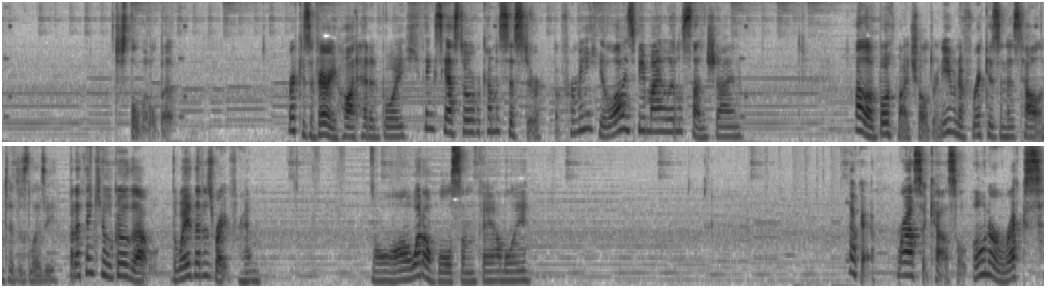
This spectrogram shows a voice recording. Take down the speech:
Just a little bit. Rick is a very hot-headed boy. He thinks he has to overcome his sister, but for me, he'll always be my little sunshine. I love both my children, even if Rick isn't as talented as Lizzie, but I think he'll go that the way that is right for him. Aw, what a wholesome family. Okay, Rasuk Castle. Owner Rex,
